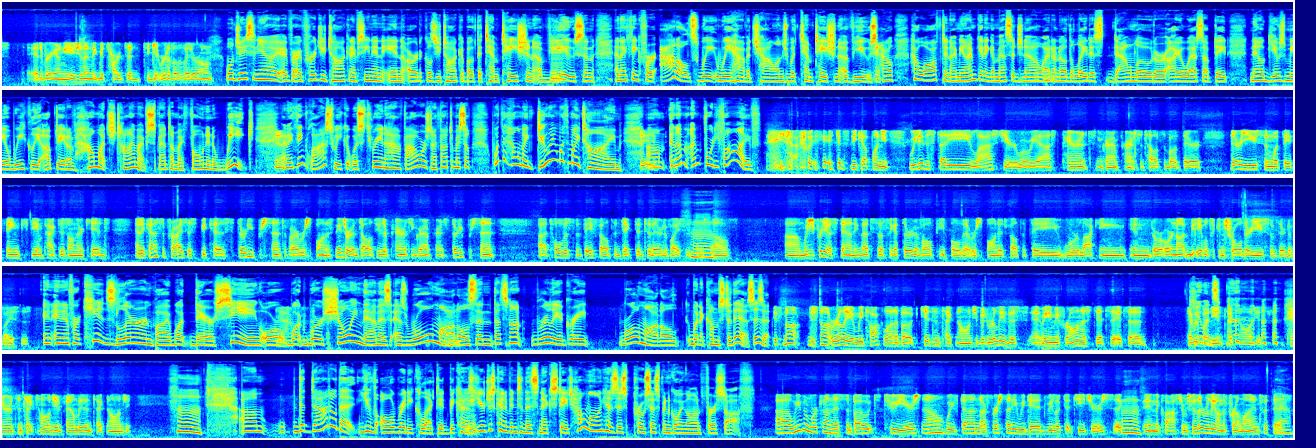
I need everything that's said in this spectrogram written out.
at a very young age, and then it gets hard to, to get rid of those later on. Well, Jason, yeah, I've, I've heard you talk, and I've seen in, in articles you talk about the temptation of mm. use, and, and I think for adults we, we have a challenge with temptation of use. Yeah. How how often? I mean, I'm getting a message now. Mm-hmm. I don't know the latest download or iOS update now gives me a weekly update of how much time I've spent on my phone in a week, yeah. and I think last week it was three and a half hours, and I thought to myself, what the hell am I doing with my time? It, um, and I'm I'm 45. Exactly, it can sneak up on you. We did a study last year where we asked parents and grandparents to tell us about their their use and what they think the impact is on their kids. And it kind of surprised us because 30% of our respondents, these are adults, these are parents and grandparents, 30% uh, told us that they felt addicted to their devices hmm. themselves um, which is pretty outstanding. That's that's like a third of all people that responded felt that they were lacking in or, or not able to control their use of their devices. And and if our kids learn by what they're seeing or yeah. what we're showing them as as role mm-hmm. models, mm-hmm. then that's not really a great role model when it comes to this, is it? It's not. It's not really. And we talk a lot about kids and technology, but really, this. I mean, if we're honest, it's it's a everybody Humans. in technology. Parents in technology and families in technology. Hmm. Um, the data that you've already collected, because mm. you're just kind of into this next stage, how long has this process been going on, first off? Uh, we've been working on this about two years now. We've done our first study we did, we looked at teachers uh, mm. in the classrooms because they're really on the front lines with this. Yeah.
